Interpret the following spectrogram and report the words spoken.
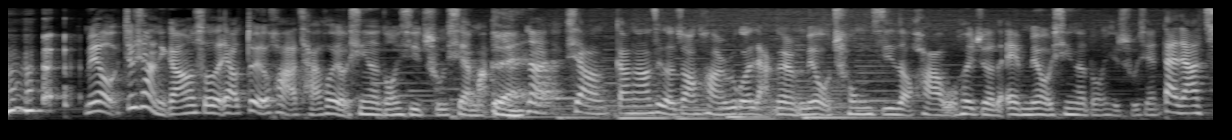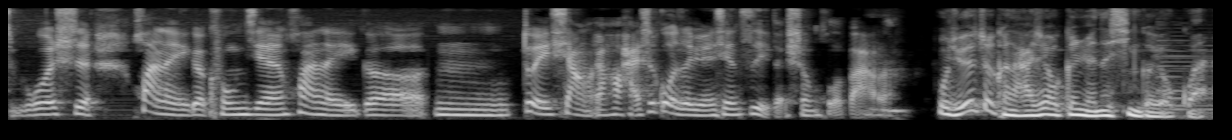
没有，就像你刚刚说的，要对话才会有新的东西出现嘛。对。那像刚刚这个状况，如果两个人没有冲击的话，我会觉得，哎，没有新的东西出现，大家只不过是换了一个空间，换了一个嗯对象，然后还是过着原先自己的生活罢了。我觉得这可能还是要跟人的性格有关，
